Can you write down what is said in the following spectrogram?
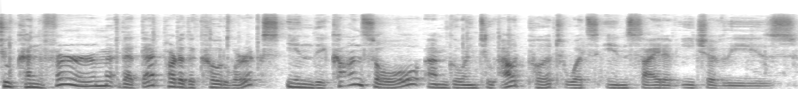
To confirm that that part of the code works, in the console, I'm going to output what's inside of each of these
